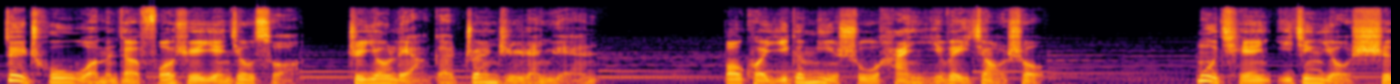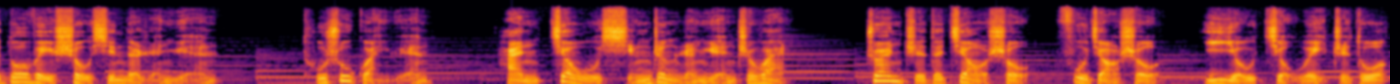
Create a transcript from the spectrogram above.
最初，我们的佛学研究所只有两个专职人员，包括一个秘书和一位教授。目前已经有十多位受薪的人员，图书馆员和教务行政人员之外，专职的教授、副教授已有九位之多。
